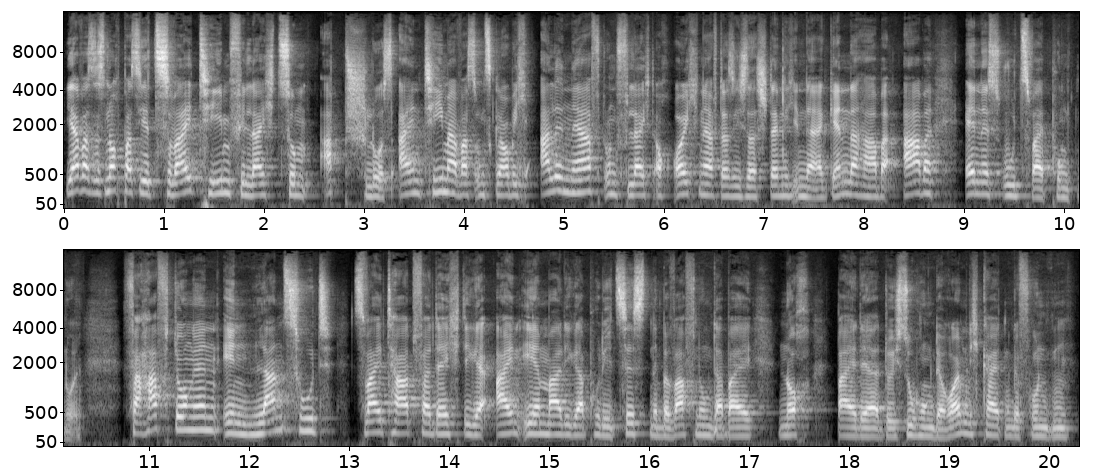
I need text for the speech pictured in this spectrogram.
Ja, was ist noch passiert? Zwei Themen vielleicht zum Abschluss. Ein Thema, was uns, glaube ich, alle nervt und vielleicht auch euch nervt, dass ich das ständig in der Agenda habe, aber NSU 2.0. Verhaftungen in Landshut, zwei Tatverdächtige, ein ehemaliger Polizist, eine Bewaffnung dabei noch bei der Durchsuchung der Räumlichkeiten gefunden.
